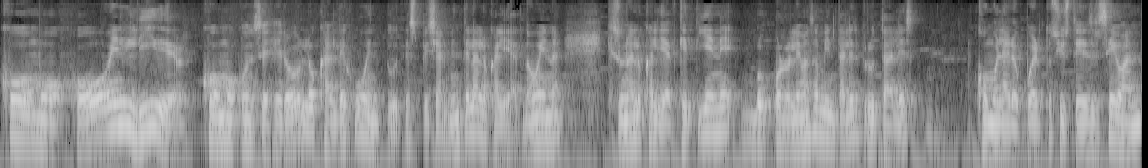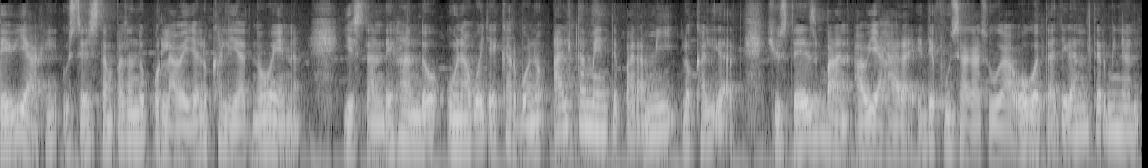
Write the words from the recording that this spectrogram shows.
como joven líder, como consejero local de juventud, especialmente en la localidad novena, que es una localidad que tiene problemas ambientales brutales, como el aeropuerto, si ustedes se van de viaje, ustedes están pasando por la bella localidad novena y están dejando una huella de carbono altamente para mi localidad. Si ustedes van a viajar de Fusagasugá a Bogotá, llegan al terminal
